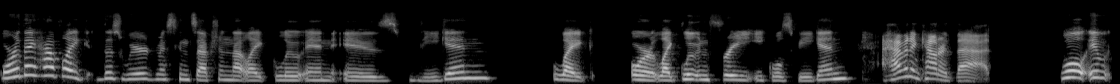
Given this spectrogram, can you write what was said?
Or they have like this weird misconception that like gluten is vegan like or like gluten-free equals vegan. I haven't encountered that. well it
